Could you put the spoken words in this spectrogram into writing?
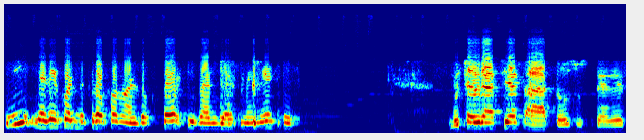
y le dejo el micrófono al doctor Iván Díaz Meneses. Muchas gracias a todos ustedes,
